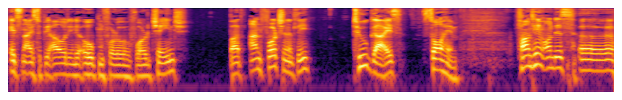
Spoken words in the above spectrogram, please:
it's nice to be out in the open for a, for a change. But unfortunately, two guys saw him found him on this uh,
